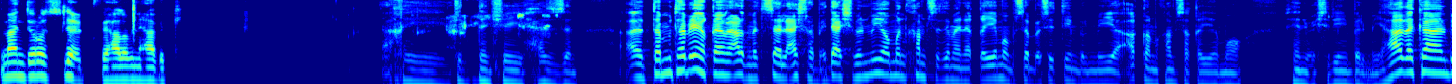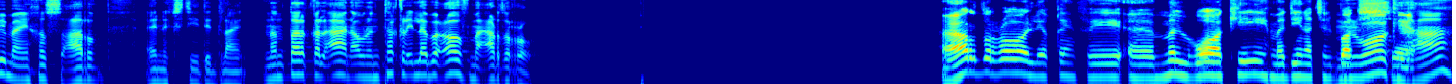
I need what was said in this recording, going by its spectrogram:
ماندروز لعب في Halloween Havoc. يا أخي جدا شيء يحزن. أنت متابعين قيم العرض؟ من 9 ل 10 ب 11% ومن 5 ل 8 قيموا ب 67% أقل من 5 قيموا 22% هذا كان بما يخص عرض NXT Deadline ننطلق الآن أو ننتقل إلى بعوف مع عرض ال Raw. عرض ال Raw اللي يقيم في آه، ملواكي مدينة ال Bucks. ملواكي ها؟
